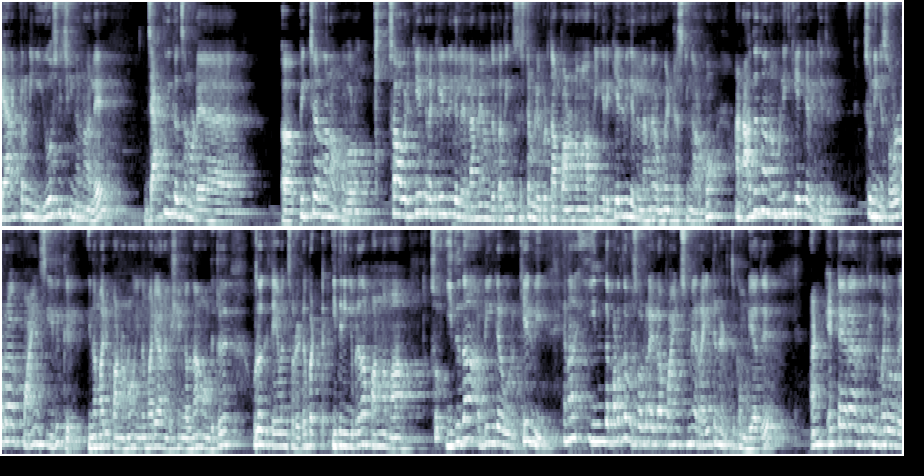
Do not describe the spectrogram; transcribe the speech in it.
கேரக்டர் நீங்கள் யோசிச்சிங்கனாலே ஜாக் நிக்கல்சனுடைய பிக்சர் தான் நமக்கு வரும். ஸோ அவர் கேட்குற கேள்விகள் எல்லாமே வந்து பார்த்திங்கன்னா சிஸ்டமில் இப்படி தான் பண்ணணுமா அப்படிங்கிற கேள்விகள் எல்லாமே ரொம்ப இன்ட்ரெஸ்டிங்காக இருக்கும். அண்ட் அதுதான் நம்மளையும் கேட்க வைக்குது. ஸோ நீங்கள் சொல்கிற பாயிண்ட்ஸ் இருக்குது இந்த மாதிரி பண்ணணும் இந்த மாதிரியான விஷயங்கள் தான் வந்துட்டு உலக தேவைன்னு சொல்லிட்டு பட் இது நீங்கள் இப்படி தான் பண்ணணுமா? ஸோ இதுதான் அப்படிங்கிற ஒரு கேள்வி. ஏன்னா இந்த படத்தில் அவர் சொல்கிற எல்லா பாயிண்ட்ஸுமே ரைட்டுன்னு எடுத்துக்க முடியாது. அண்ட் என்டையராக வந்துட்டு இந்த மாதிரி ஒரு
